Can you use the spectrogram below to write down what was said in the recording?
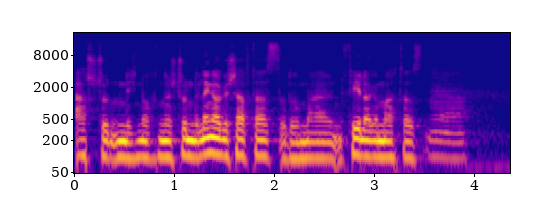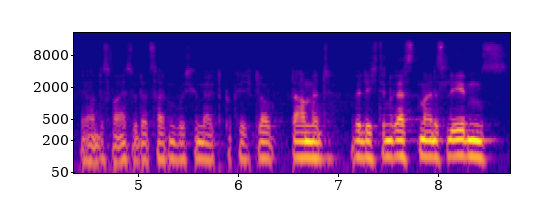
acht Stunden nicht noch eine Stunde länger geschafft hast oder mal einen Fehler gemacht hast. ja, Ja, und das war so der Zeitpunkt, wo ich gemerkt habe, okay, ich glaube, damit will ich den Rest meines Lebens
